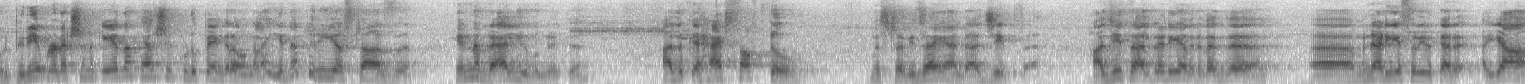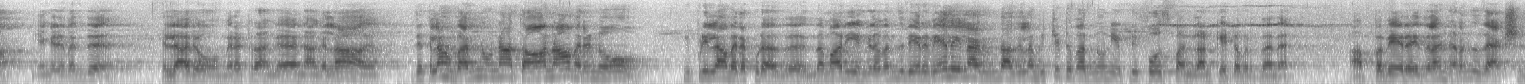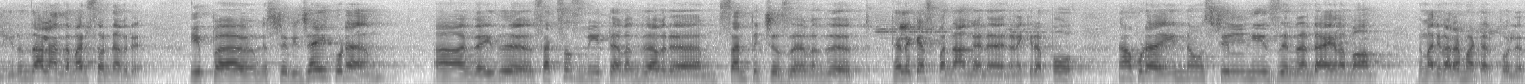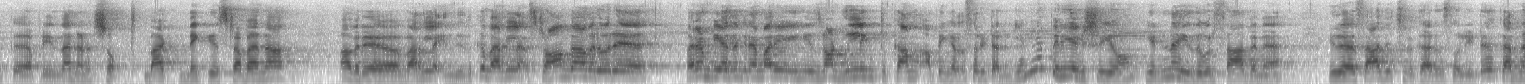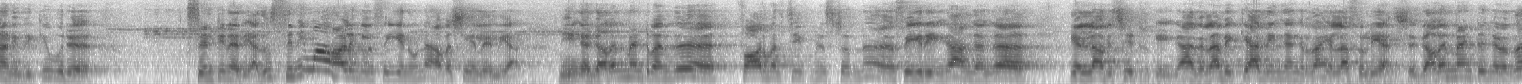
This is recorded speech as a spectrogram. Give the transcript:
ஒரு பெரிய ப்ரொடக்ஷனுக்கே தான் கேல்ஷீட் கொடுப்பேங்கிறவங்கலாம் என்ன பெரிய ஸ்டார்ஸு என்ன வேல்யூ இவங்களுக்கு? அதுக்கு hats off to mister Vijay and Ajith Ajith already அவர் வந்து முன்னாடியே சொல்லியிருக்காரு. ஐயா எங்களை வந்து எல்லாரும் மிரட்டுறாங்க. நாங்கள்லாம் இதுக்கெல்லாம் வரணும்னா தானாக வரணும். இப்படிலாம் வரக்கூடாது. இந்த மாதிரி எங்களை வந்து வேறு வேலையெல்லாம் இருந்தால் அதெல்லாம் விட்டுட்டு வரணும்னு எப்படி ஃபோர்ஸ் பண்ணலான்னு கேட்டவர் தானே. அப்போ வேறு இதெல்லாம் நடந்தது ஆக்ஷன் இருந்தாலும் அந்த மாதிரி சொன்னவர். இப்போ மிஸ்டர் விஜய் கூட இந்த இது சக்ஸஸ் மீட்டை வந்து அவர் சன் பிக்சர்ஸை வந்து டெலிகாஸ்ட் பண்ணாங்கன்னு நினைக்கிறப்போ நான் கூட இன்னும் ஸ்டில் ஹீஸ் இன் டயலமா இந்த மாதிரி வரமாட்டார் போல இருக்குது அப்படின்னு தான் நினச்சோம். பட் இன்னைக்கு ஸ்டபனாக அவர் வரல. இந்த இதுக்கு வரல. ஸ்ட்ராங்காக அவர் ஒரு வர முடியாதுங்கிற மாதிரி he is not willing to come அப்படிங்கிறத சொல்லிட்டார். என்ன பெரிய விஷயம்? என்ன இது ஒரு சாதனை? இதை சாதிச்சிருக்காருன்னு சொல்லிட்டு கருணாநிதிக்கு ஒரு சென்டினரி அதுவும் சினிமா ஆளுங்களை செய்யணும்னு அவசியம் இல்லை இல்லையா? நீங்கள் கவர்மெண்ட் வந்து ஃபார்மர் சீஃப் மினிஸ்டர்னு செய்கிறீங்க அங்கங்கே எல்லாம் வச்சுட்டு இருக்கீங்க அதெல்லாம் வைக்காதீங்கங்கிறது தான் எல்லாம் சொல்லியாச்சு. கவர்மெண்ட்டுங்கிறத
